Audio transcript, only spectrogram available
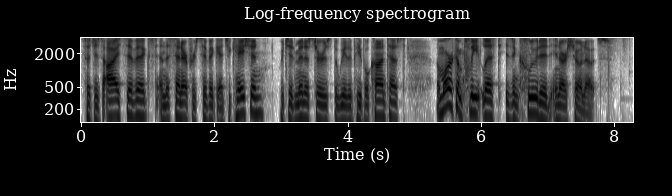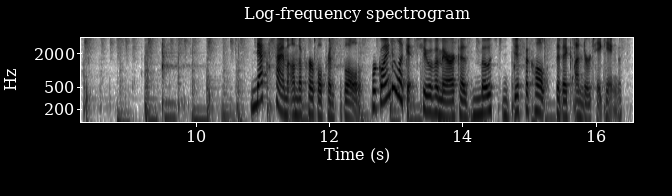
such as iCivics and the Center for Civic Education, which administers the We the People contest. A more complete list is included in our show notes. Next time on The Purple Principle, we're going to look at two of America's most difficult civic undertakings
